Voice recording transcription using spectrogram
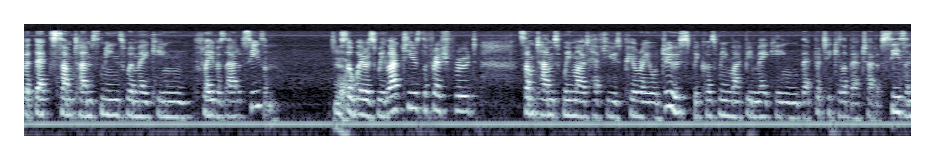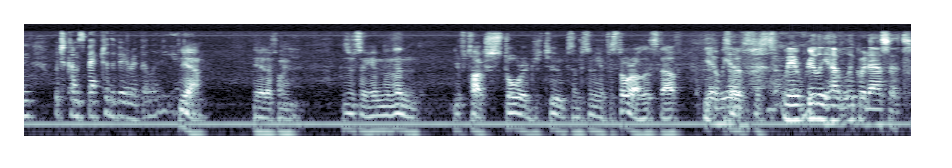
but that sometimes means we're making flavors out of season. yeah So whereas we like to use the fresh fruit, sometimes we might have to use puree or juice because we might be making that particular batch out of season, which comes back to the variability. again. Yeah, yeah, definitely. Interesting, and then you have to talk storage too, because I'm assuming you have to store all this stuff. Yeah, we So have, it's just- we really have liquid assets.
